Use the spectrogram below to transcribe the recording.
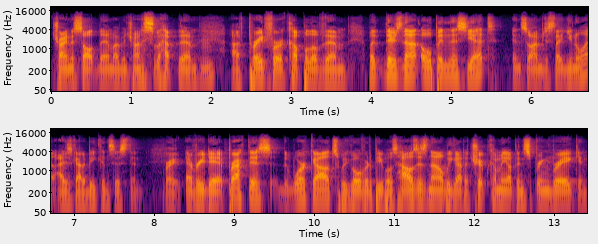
trying to salt them. I've been trying to slap them. Mm-hmm. I've prayed for a couple of them, but there's not openness yet. And so I'm just like, you know what? I just got to be consistent. Right. Every day at practice, the workouts, we go over to people's houses now. We got a trip coming up in spring break and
